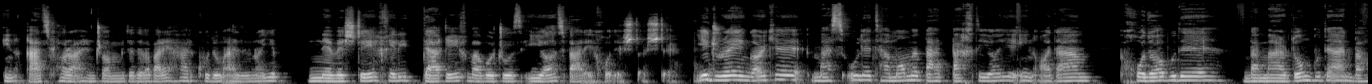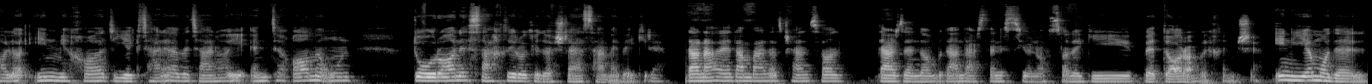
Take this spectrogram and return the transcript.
این قتل ها رو انجام می‌داده و برای هر کدوم از اونها یه نوشته خیلی دقیق و با جزئیات برای خودش داشته. یه جورایی انگار که مسئول تمام بدبختی های این آدم خدا بوده و مردم بودن و حالا این می‌خواد یک تنه و به تنهایی انتقام اون دوران سختی رو که داشته از همه بگیره. در نهایت هم بعد از چند سال در زندان بودن در سن 39 سالگی به دار آویخته میشه. این یه مدل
